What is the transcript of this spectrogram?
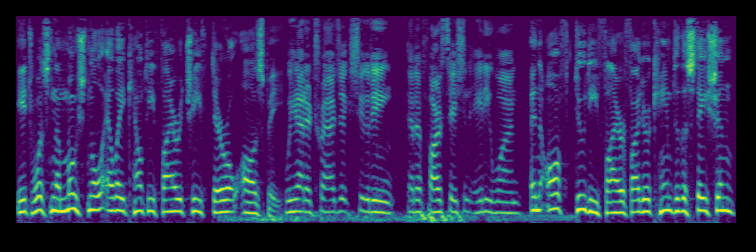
It was an emotional LA County Fire Chief Daryl Osby. We had a tragic shooting at a fire station 81. An off duty firefighter came to the station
